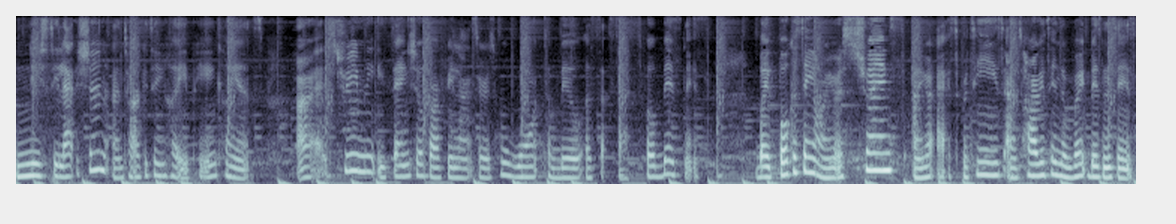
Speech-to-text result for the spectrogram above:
Niche selection and targeting high paying clients are extremely essential for freelancers who want to build a successful business. By focusing on your strengths and your expertise and targeting the right businesses,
